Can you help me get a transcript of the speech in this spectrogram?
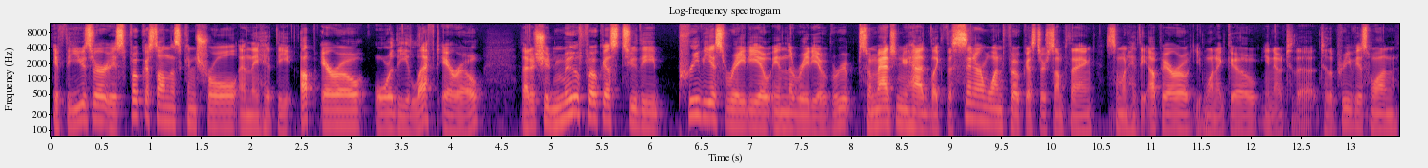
if the user is focused on this control and they hit the up arrow or the left arrow, that it should move focus to the previous radio in the radio group. So imagine you had like the center one focused or something. Someone hit the up arrow. You want to go you know, to, the, to the previous one.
